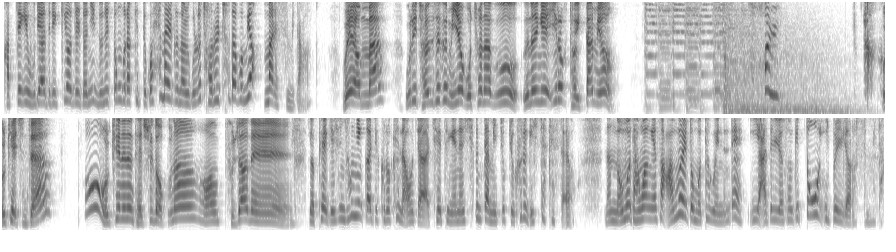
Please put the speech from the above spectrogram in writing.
갑자기 우리 아들이 끼어들더니 눈을 동그랗게 뜨고 해맑은 얼굴로 저를 쳐다보며 말했습니다. 왜 엄마? 우리 전세금 2억 5천하고 은행에 1억 더 있다며. 헐. 올케 진짜야? 어, 올케는 대출도 없구나. 어, 부자네. 옆에 계신 형님까지 그렇게 나오자 제 등에는 식은땀이 쭉쭉 흐르기 시작했어요. 난 너무 당황해서 아무 말도 못하고 있는데 이 아들 녀석이 또 입을 열었습니다.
